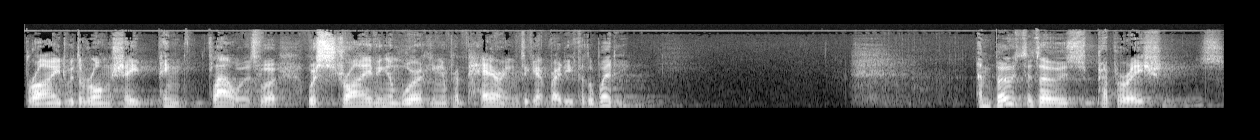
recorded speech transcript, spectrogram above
bride with the wrong shade pink flowers were, were striving and working and preparing to get ready for the wedding. And both of those preparations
